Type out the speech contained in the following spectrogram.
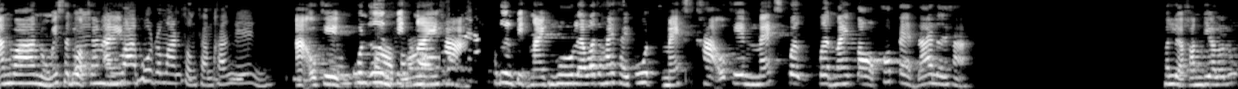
อันวาหนูไม่สะดวกใช่ไหม อันวาพูดประมาณสองสามครั้งเอง อะโอเค คนอื่นปิดไมค์ค่ะ คนอื่นปิดไมค์คุณครูรู้แล้วว่าจะให้ใครพูด Max ค่ะ โอเค Max เปิดเปิดไมค์ตอบข้อแปดได้เลยค่ะ มันเหลือคำเดียวแล้วลูก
